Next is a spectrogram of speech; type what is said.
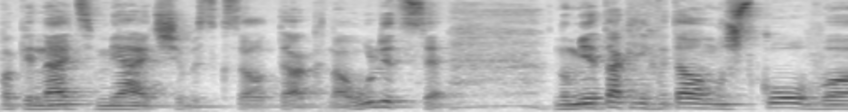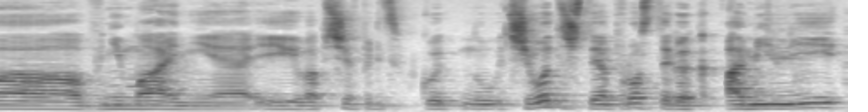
попинать мяч, я бы сказал так, на улице но мне так не хватало мужского внимания и вообще, в принципе, ну, чего-то, что я просто как Амели,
